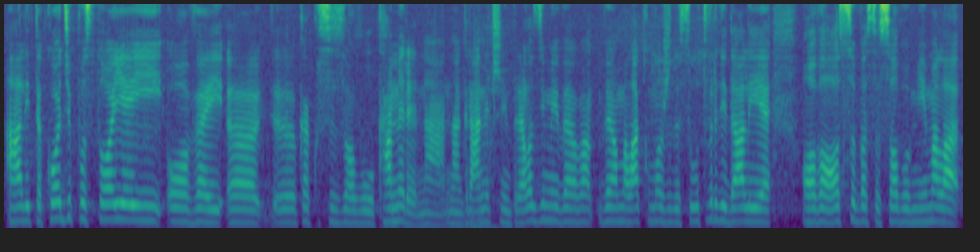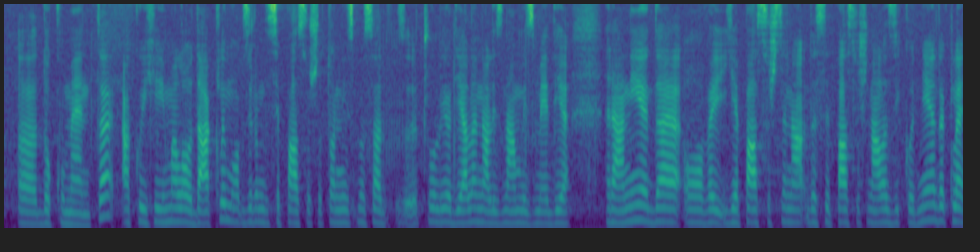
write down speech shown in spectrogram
ali takođe postoje i ovaj, e, e, kako se zovu kamere na, na graničnim prelazima i veoma, veoma lako može da se utvrdi da li je ova osoba sa sobom imala e, dokumenta, ako ih je imala odakle mu, obzirom da se pasoša, to nismo sad čuli od Jelena, ali znamo iz medija ranije, da, ovaj, je pasoš se na, da se pasoš nalazi kod nje. Dakle,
